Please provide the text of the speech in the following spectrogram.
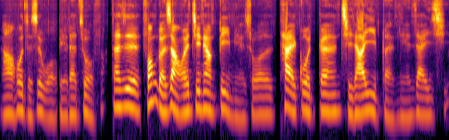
然后或者是我别的做法。但是风格上，我会尽量避免说太过跟其他译本粘在一起。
